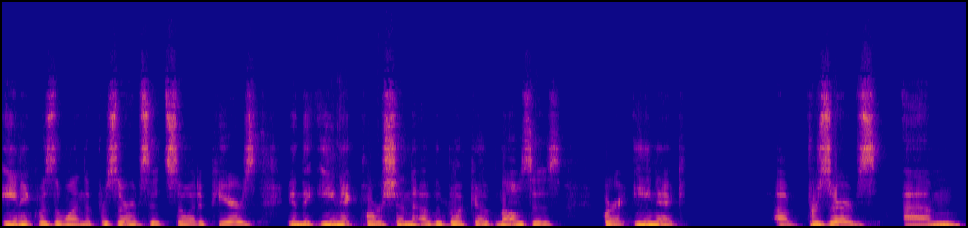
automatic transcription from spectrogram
Enoch was the one that preserves it. So it appears in the Enoch portion of the book of Moses, where Enoch uh, preserves um,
